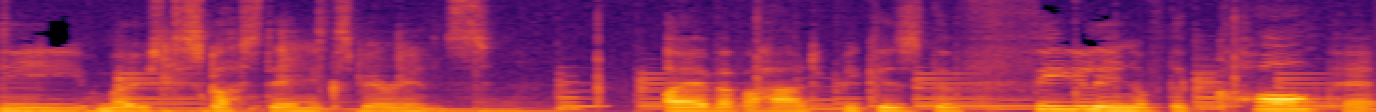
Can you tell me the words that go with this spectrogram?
the most disgusting experience I have ever had because the feeling of the carpet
